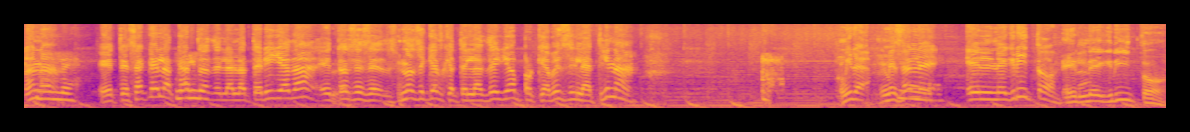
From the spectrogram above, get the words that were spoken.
Ana, eh, te saqué la carta de la lotería, ¿da? Entonces, eh, no sé qué es que te las dé yo, porque a veces latina. Mira, me sale el negrito, El negrito,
